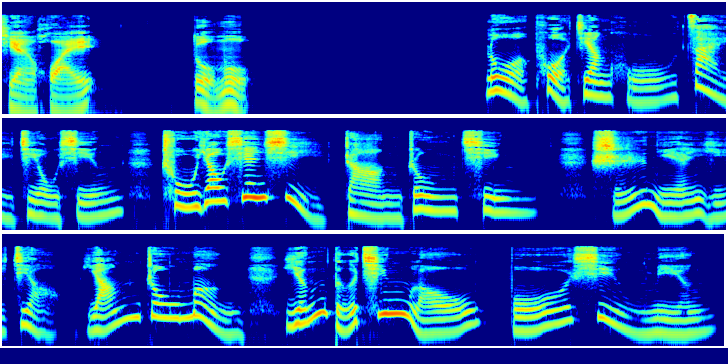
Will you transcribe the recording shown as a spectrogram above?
遣怀，杜牧。落魄江湖再酒行，楚腰纤细掌中轻。十年一觉扬州梦，赢得青楼薄幸名。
